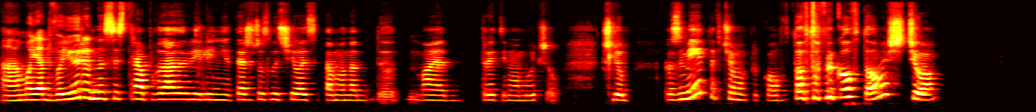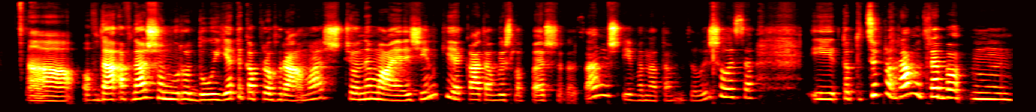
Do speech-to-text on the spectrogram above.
А Моя двоюрідна сестра по татовій лінії теж розлучилася, там вона е, має третій, мабуть, шлюб-. Розумієте, в чому прикол? Тобто прикол в тому, що в, на, в нашому роду є така програма, що немає жінки, яка там вийшла перший раз заміж, і вона там залишилася. І, тобто цю програму треба м,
